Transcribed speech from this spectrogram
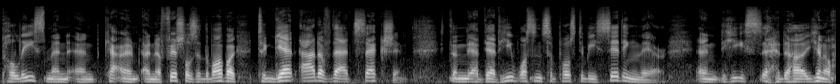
policemen and, and, and, officials at the ballpark to get out of that section, that, that he wasn't supposed to be sitting there. And he said, uh, you know,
